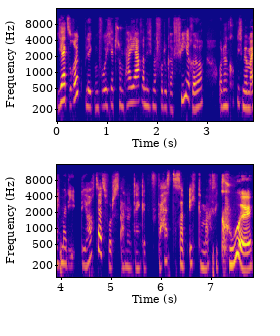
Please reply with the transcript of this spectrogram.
jetzt rückblickend, wo ich jetzt schon ein paar Jahre nicht mehr fotografiere, und dann gucke ich mir manchmal die, die Hochzeitsfotos an und denke, was, das habe ich gemacht, wie cool.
